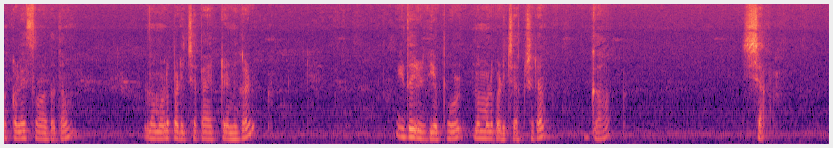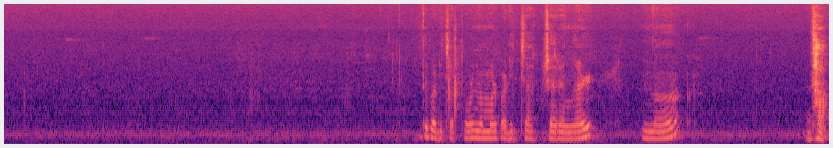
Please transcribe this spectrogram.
മക്കളെ സ്വാഗതം. നമ്മൾ പഠിച്ച പാറ്റേണുകൾ. ഇത് എഴുതിയപ്പോൾ നമ്മൾ പഠിച്ച അക്ഷരം ഗ ശ. ഇത് പഠിച്ചപ്പോൾ നമ്മൾ പഠിച്ച അക്ഷരങ്ങൾ ന ധ.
